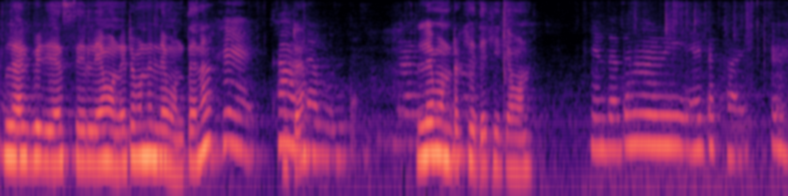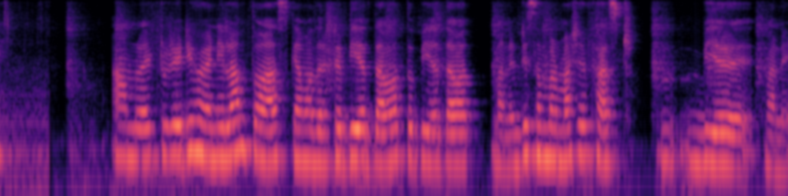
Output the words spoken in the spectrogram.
ব্ল্যাকবেরি আছে লেমন এটা মানে লেমন তাই না? হ্যাঁ এটা? লেমনটা খেয়ে দেখি কেমন। এটাতে আমি এটা খাই। আমরা একটু রেডি হয়ে নিলাম। তো আজকে আমাদের একটা বিয়ের দাওয়াত। তো বিয়ের দাওয়াত মানে ডিসেম্বর মাসের ফার্স্ট বিয়ে মানে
